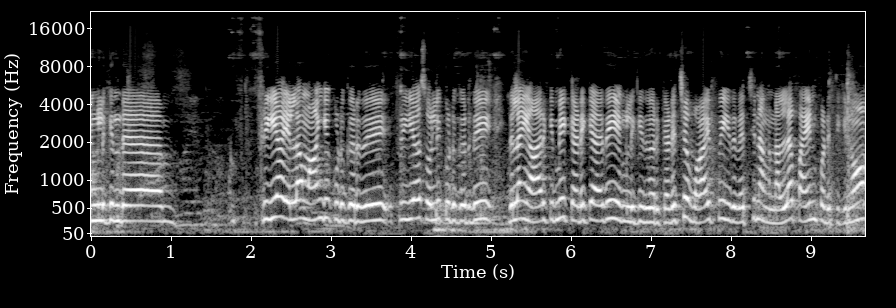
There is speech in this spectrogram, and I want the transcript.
எங்களுக்கு இந்த ஃப்ரீயாக எல்லாம் வாங்கி கொடுக்கறது ஃப்ரீயாக சொல்லி கொடுக்கறது இதெல்லாம் யாருக்குமே கிடைக்காது. எங்களுக்கு இது ஒரு கிடைச்ச வாய்ப்பு. இதை வச்சு நாங்கள் நல்லா பயன்படுத்திக்கணும்.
